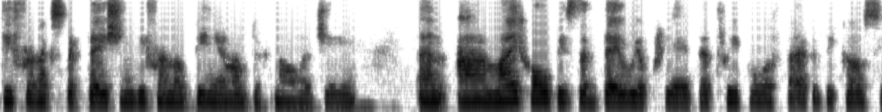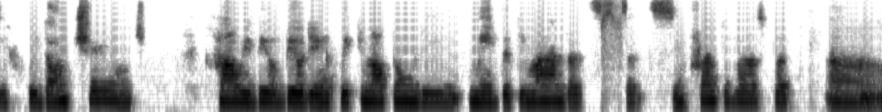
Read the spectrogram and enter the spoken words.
different expectation, different opinion on technology. And uh, my hope is that they will create that ripple effect because if we don't change how we build building, we can not only meet the demand that's that's in front of us, but uh,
